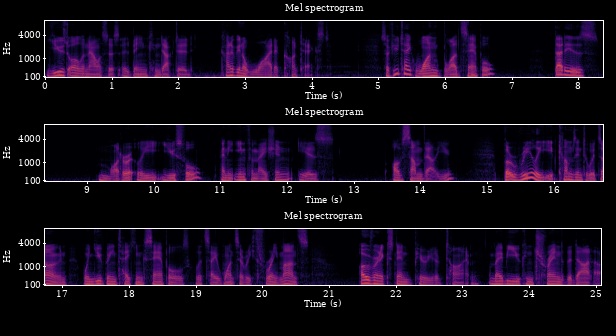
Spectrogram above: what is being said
used oil analysis as being conducted kind of in a wider context. So if you take one blood sample, that is moderately useful and the information is of some value. But really, it comes into its own when you've been taking samples, let's say once every three months, over an extended period of time. Maybe you can trend the data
